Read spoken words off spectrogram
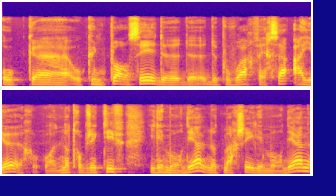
aucun, aucune pensée de, de, pouvoir faire ça ailleurs. Notre objectif, il est mondial, notre marché, il est mondial,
